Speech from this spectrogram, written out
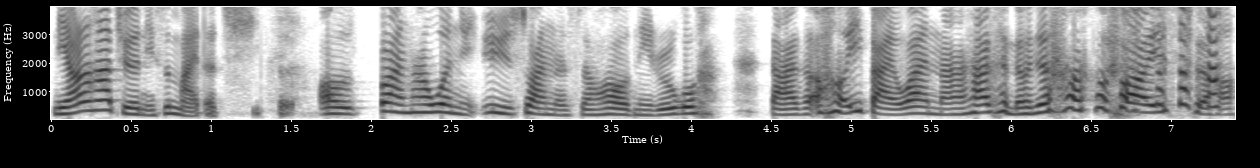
你要让他觉得你是买得起的哦。不然他问你预算的时候，你如果 打个哦一百万呢、啊，他可能就 不好意思啊、哦，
